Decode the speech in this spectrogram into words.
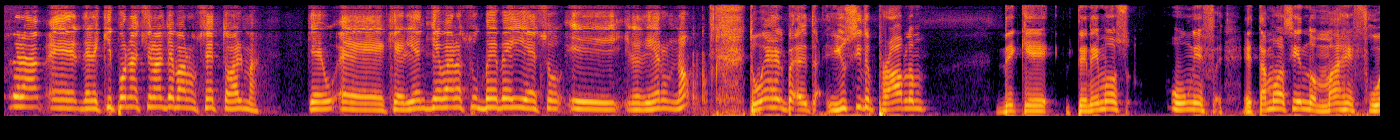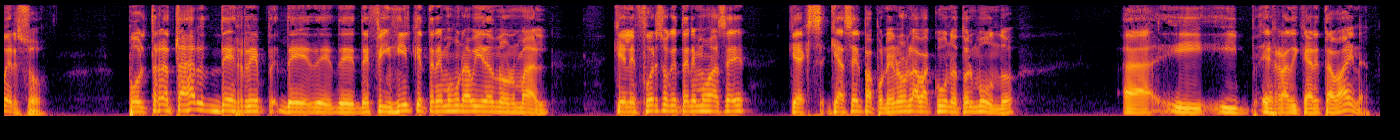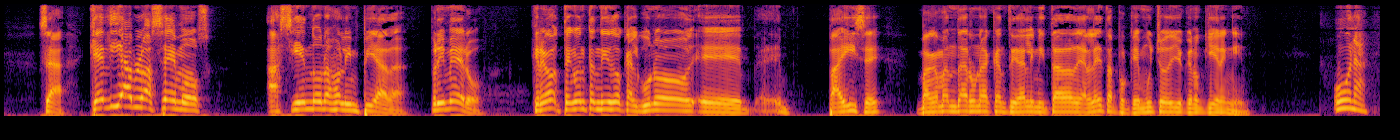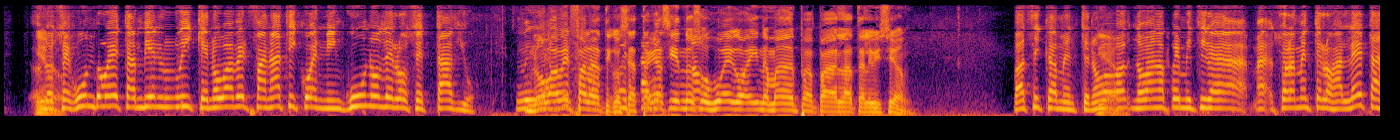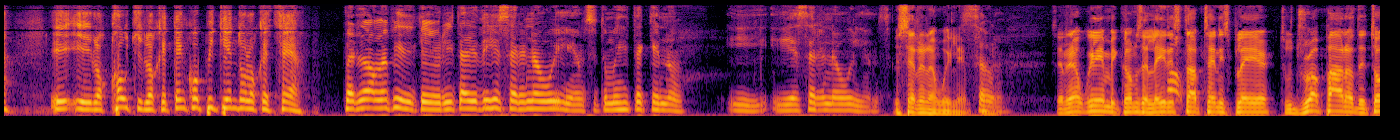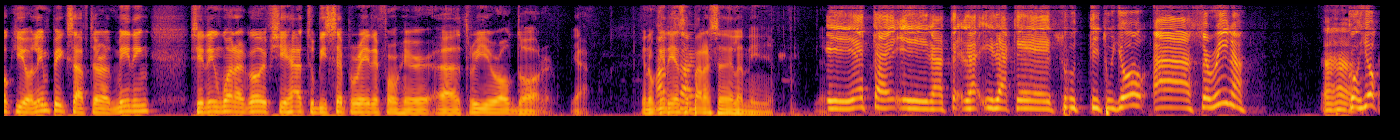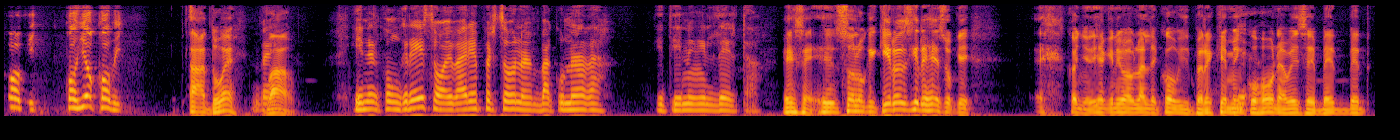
de la- eh, del equipo nacional de baloncesto, Alma, que eh, querían llevar a sus bebés y eso, y, y le dijeron no. Tú ves el. eh, You see the problem de que tenemos un. Estamos haciendo más esfuerzo por tratar de, de, de- de- fingir que tenemos una vida normal que el esfuerzo que tenemos hacer, que, hacer para ponernos la vacuna a todo el mundo ah, y, y erradicar esta vaina. O sea, ¿qué diablo hacemos haciendo unas Olimpiadas? Primero, creo, tengo entendido que algunos eh, eh, países van a mandar una cantidad limitada de atletas porque hay muchos de ellos que no quieren ir. Una. You Lo know. segundo es también, Luis, que no va a haber fanáticos en ninguno de los estadios. No va a haber fanáticos, o sea, están haciendo No. esos juegos ahí nada más para la televisión. Básicamente, no, Yeah. no van a permitir a- a- solamente los atletas y, y los coaches, los que estén compitiendo, lo que sea. Perdón, que ahorita yo dije Serena Williams y tú me dijiste que no. Y, y es Serena Williams. Serena Williams. So, Serena Williams becomes the latest top tennis player to drop out of the Tokyo Olympics after admitting she didn't want to go if she had to be separated from her uh, three-year-old daughter. Yeah. Que no I'm quería sorry. separarse de la niña. Y esta y la, la- y la que sustituyó a Serena ajá. cogió COVID, cogió COVID. Ah, tú ves. Ve. Wow. Y en el Congreso hay varias personas vacunadas que tienen el Delta. Ese, eso, lo que quiero decir es eso, que, eh, coño, dije que no iba a hablar de COVID, pero es que me encojona a veces ver, ver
